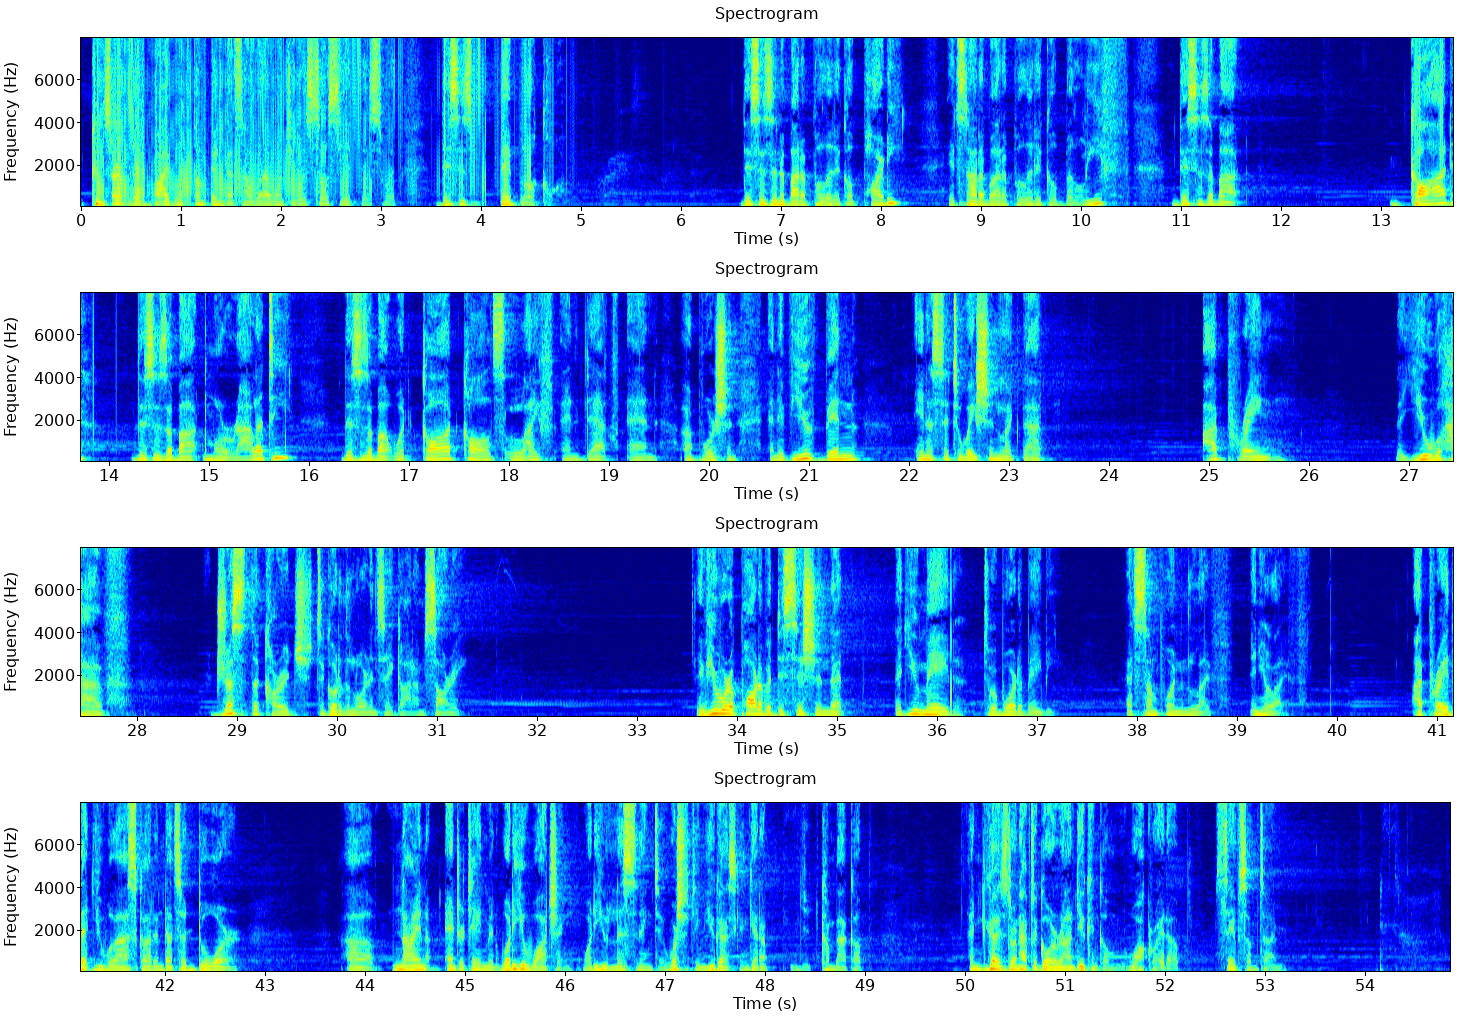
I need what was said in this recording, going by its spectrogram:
conservative Bible thumping. That's not what I want you to associate this with. This is biblical. This isn't about a political party, it's not about a political belief. This is about God, this is about morality. This is about what God calls life and death and abortion. And if you've been in a situation like that, I'm praying that you will have just the courage to go to the Lord and say, God, I'm sorry. If you were a part of a decision that, that you made to abort a baby at some point in life, in your life, I pray that you will ask God, and that's a door. Uh, nine, entertainment. What are you watching? What are you listening to? Worship team, you guys can get up, come back up. And you guys don't have to go around, you can come walk right up. Save some time.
